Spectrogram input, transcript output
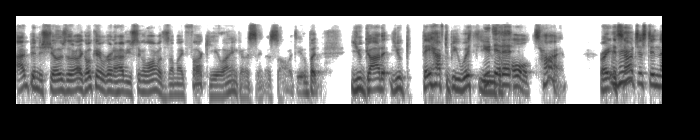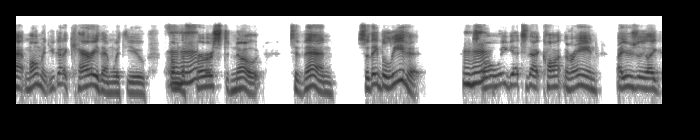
I've been to shows that are like, okay, we're gonna have you sing along with us. I'm like, fuck you, I ain't gonna sing this song with you. But you got it, you they have to be with you, You the it. whole time. Right. It's Mhm. not just in that moment. You got to carry them with you from the Mhm. first note to then so they believe it. Mhm. So when we get to that caught in the rain, I usually like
